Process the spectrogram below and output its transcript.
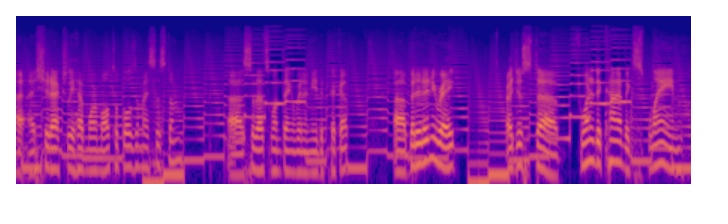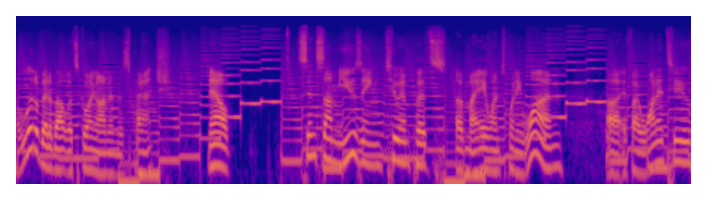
I, I, should actually have more multiples in my system. Uh, so that's one thing I'm going to need to pick up. Uh, but at any rate, I just uh, wanted to kind of explain a little bit about what's going on in this patch. Now, since I'm using two inputs of my A121, uh, if I wanted to,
